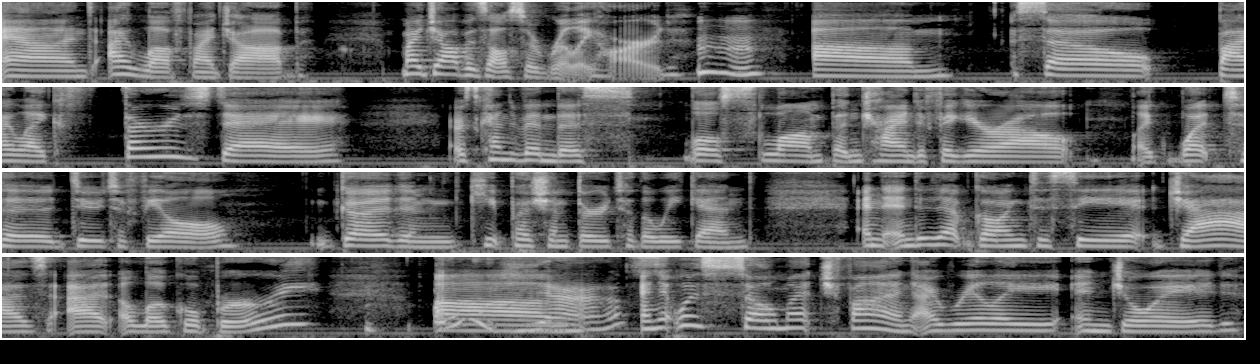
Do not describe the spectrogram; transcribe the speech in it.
and I love my job. My job is also really hard. Um, so by like Thursday, I was kind of in this little slump and trying to figure out like what to do to feel good and keep pushing through to the weekend and ended up going to see jazz at a local brewery Oh, yes. And it was so much fun. I really enjoyed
